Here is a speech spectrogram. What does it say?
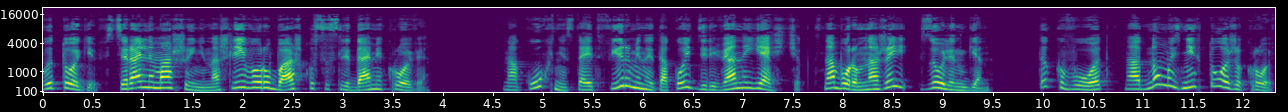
В итоге в стиральной машине нашли его рубашку со следами крови. На кухне стоит фирменный такой деревянный ящик с набором ножей «Золинген». Так вот, на одном из них тоже кровь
